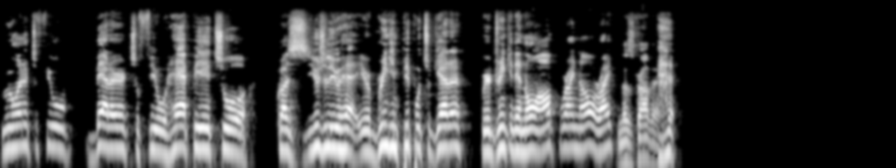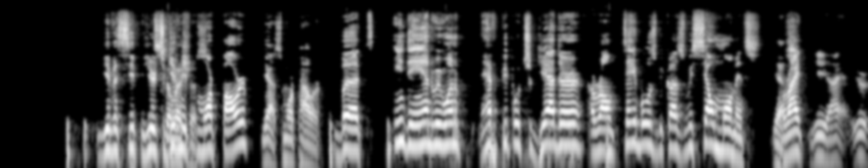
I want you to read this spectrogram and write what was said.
we wanted to feel better, to feel happy, to because usually you ha- you're bringing people together. We're drinking the non-alc right now, right? Let's Na Zdrave. Give a sip here It's to give me more power. Yes, more power. but in the end we want to have people together around tables because we sell moments Yes. all right you, I- you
